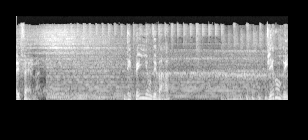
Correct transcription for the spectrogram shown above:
FM. Des pays en débat. Pierre-Henri.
